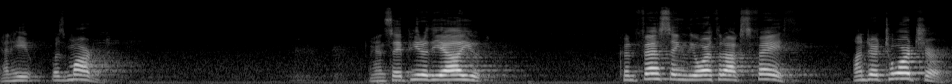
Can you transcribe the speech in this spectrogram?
And he was martyred. And St. Peter the Aleut, confessing the Orthodox faith under torture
